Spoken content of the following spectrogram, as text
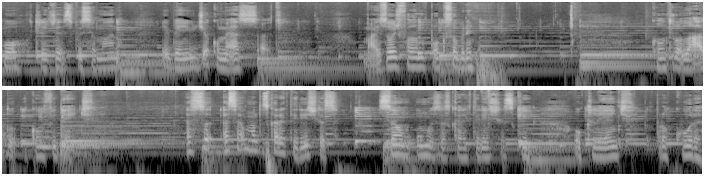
corro três vezes por semana e bem, o dia começa, certo? Mas hoje falando um pouco sobre controlado e confidente. Essa, essa é uma das características, são umas das características que o cliente procura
